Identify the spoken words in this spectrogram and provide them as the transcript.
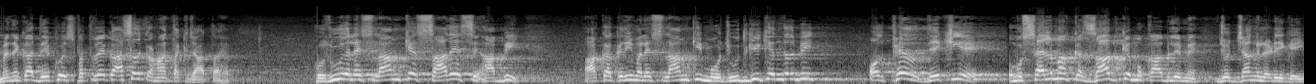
मैंने कहा, देखो, इस फतवे का असर कहाँ तक जाता है? हजूर इस्लाम के सारे सिहाबी, आका करीम इस्लाम की मौजूदगी के अंदर भी, और फिर देखिए, मुसलमा कज़ाब के मुकाबले में जो जंग लड़ी गई,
